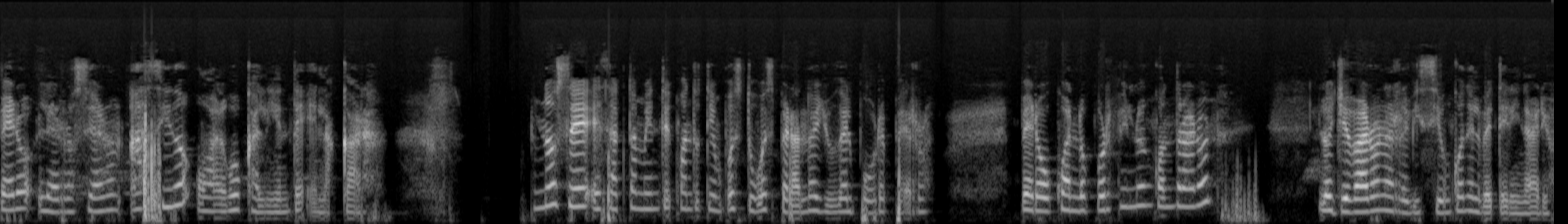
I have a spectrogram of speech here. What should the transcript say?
pero le rociaron ácido o algo caliente en la cara. No sé exactamente cuánto tiempo estuvo esperando ayuda el pobre perro, pero cuando por fin lo encontraron, lo llevaron a revisión con el veterinario.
